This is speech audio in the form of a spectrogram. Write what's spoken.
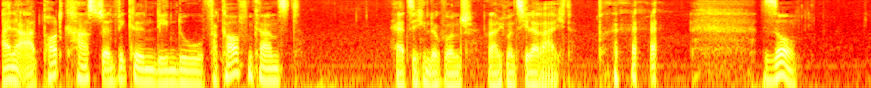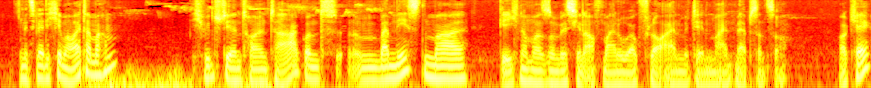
eine Art Podcast zu entwickeln, den du verkaufen kannst, herzlichen Glückwunsch, dann habe ich mein Ziel erreicht. so, jetzt werde ich hier mal weitermachen. Ich wünsche dir einen tollen Tag und ähm, beim nächsten Mal gehe ich nochmal so ein bisschen auf meinen Workflow ein mit den Mindmaps und so. Okay?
